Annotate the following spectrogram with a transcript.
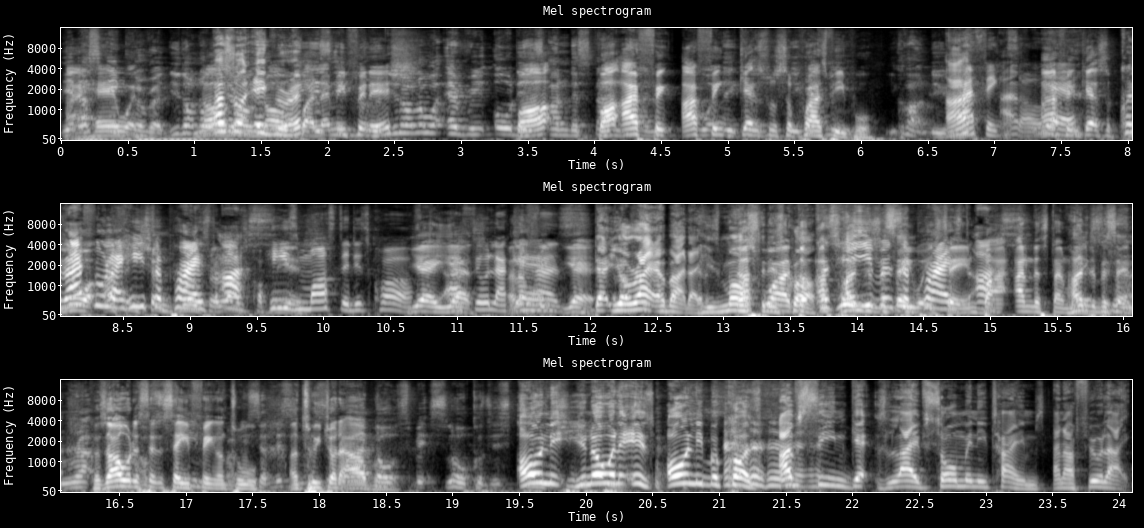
Yeah, I that's hear what- ignorant. You don't know. No, That's no, not no, ignorant. But let me finish. You don't know what every audience But understands. but I think I think Ghetts can- will surprise get people. You can't do that. I think so. I think Ghetts. Because you know I feel like think he surprised for the last us. He's mastered his craft. Yeah, yeah. I feel like And he has. Yeah. That you're right about that. He's mastered his craft. Because he I even understand what you're saying, surprised but us. I understand 100%. Because I would have said the same thing it, until bruv. He said, "Listen, until he this dropped the is why I album. don't spit slow 'cause it's Only you know what it is. Only because I've seen Ghetts live so many times, and I feel like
